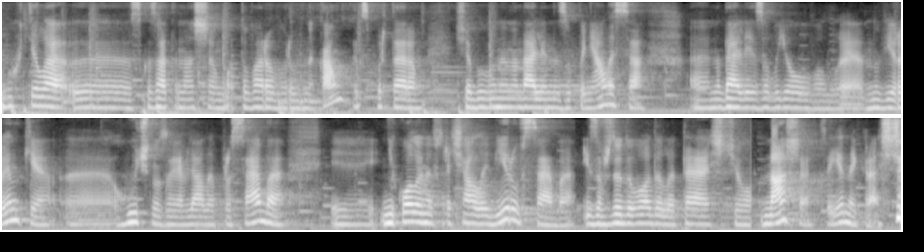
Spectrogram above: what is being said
Я би хотіла е, сказати нашим товаровиробникам, експортерам, щоб вони надалі не зупинялися, е, надалі завойовували нові ринки, е, гучно заявляли про себе, ніколи не втрачали віру в себе і завжди доводили те, що наше це є найкраще.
